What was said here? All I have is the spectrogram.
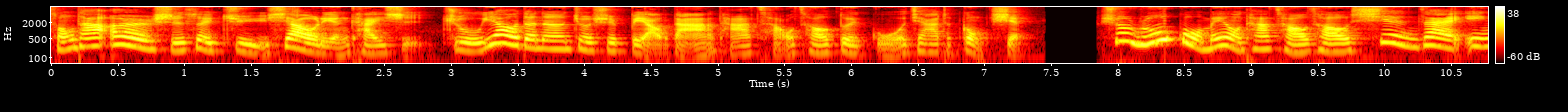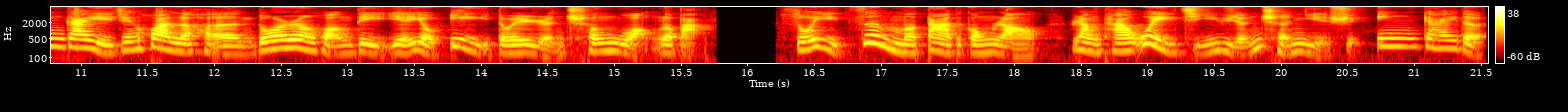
从他二十岁举孝廉开始，主要的呢就是表达他曹操对国家的贡献。说如果没有他曹操，现在应该已经换了很多任皇帝，也有一堆人称王了吧？所以这么大的功劳，让他位极人臣也是应该的，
